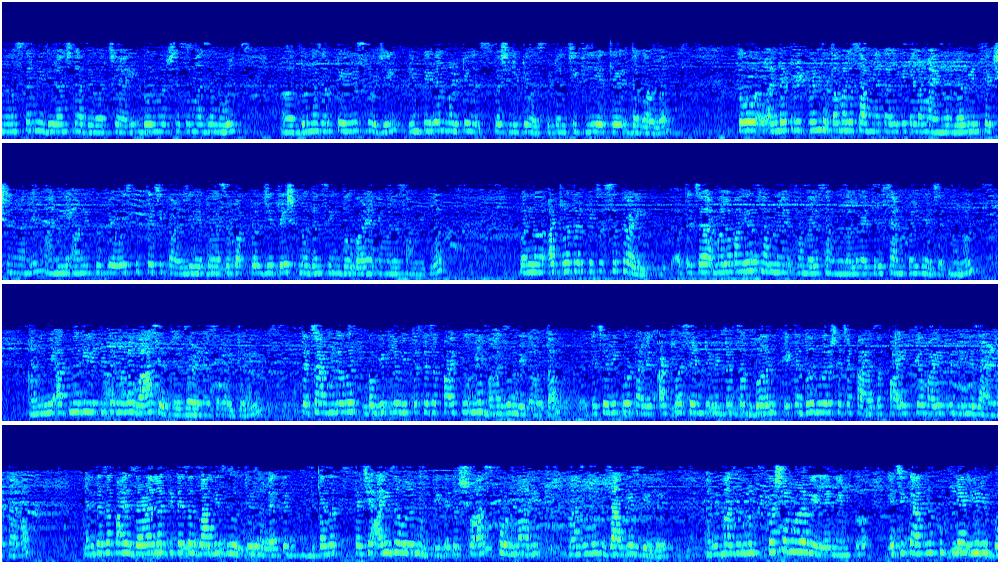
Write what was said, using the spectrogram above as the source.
नमस्कार मी धीरांश दादेवरची आई. दोन वर्षाचं माझं मूल दोन हजार तेवीस रोजी imperial multi speciality hospital Chikhli येथे दगावलं. तो अंडर ट्रीटमेंट होता. मला सांगण्यात आलं की त्याला मायनर लंग इन्फेक्शन आहे आणि आम्ही खूप व्यवस्थित त्याची काळजी घेतो असं डॉक्टर जितेश मदन सिंग दोबाळ यांनी मला सांगितलं. पण अठरा तारखेच्या सकाळी त्याच्या मला बाहेर थांबण्या थांबायला सांगण्यात आलं काहीतरी सॅम्पल घ्यायचेत म्हणून. आणि मी आतमध्ये येते तर मला वास येतोय जळण्याचा काहीतरी. त्याच्या अंगावर बघितलं मी तर त्याचा पाय पूर्ण भाजून गेला होता. त्याचे रिपोर्ट आले अठरा सेंटीमीटरचा बर्न एका दोन वर्षाच्या पायाचा पाय इतक्या वाईट रीतीने जाळण्यात आला. आणि त्याचा पाय जळाला की त्याचा जागीच मृत्यू झालाय. त्याचा त्याची आई जवळ नव्हती त्याचा श्वास फोडला आणि माझं मूल जागीच गेले. आणि माझं मूल कशामुळे गेले नेमकं? याची कारण कुठल्याही रिपोर्ट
